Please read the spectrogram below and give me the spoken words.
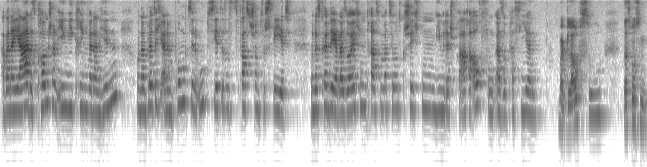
aber naja, das kommt schon irgendwie, kriegen wir dann hin und dann plötzlich an einem Punkt sind, ups, jetzt ist es fast schon zu spät. Und das könnte ja bei solchen Transformationsgeschichten wie mit der Sprache auch also passieren. Aber glaubst du, das muss ein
